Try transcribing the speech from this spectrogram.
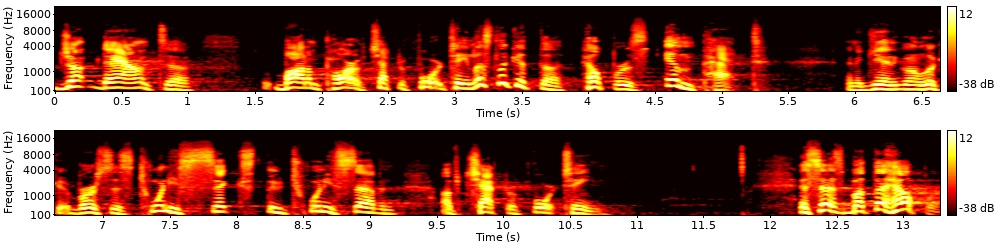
jump down to bottom part of chapter 14. Let's look at the helper's impact and again, I'm going to look at verses 26 through 27 of chapter 14. It says, But the Helper,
